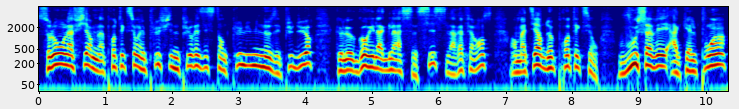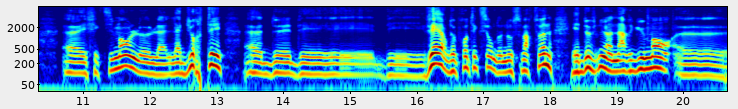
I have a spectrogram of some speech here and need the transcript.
Selon la firme, la protection est plus fine, plus résistante, plus lumineuse et plus dure que le Gorilla Glass 6, la référence en matière de protection. Vous savez à quel point euh, effectivement la, dureté euh, des, verres de protection de nos smartphones est devenue un argument euh,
